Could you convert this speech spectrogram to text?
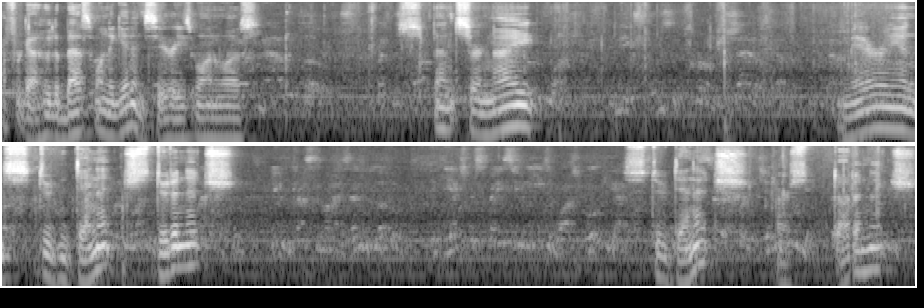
I forgot who the best one to get in Series 1 was. Spencer Knight. Marian Studenich. Studenich. Studenich or Studenich.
